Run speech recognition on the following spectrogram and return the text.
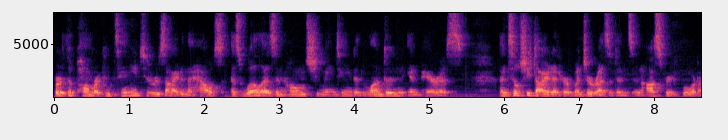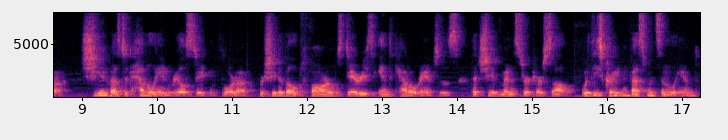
Bertha Palmer continued to reside in the house as well as in homes she maintained in London and Paris until she died at her winter residence in Osprey, Florida. She invested heavily in real estate in Florida, where she developed farms, dairies, and cattle ranches that she administered herself. With these great investments in land,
